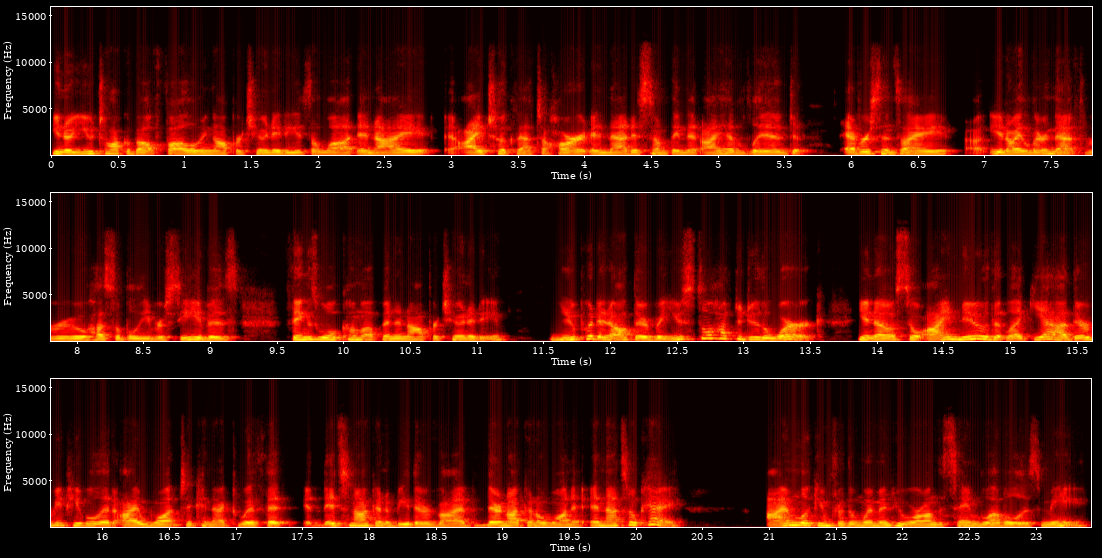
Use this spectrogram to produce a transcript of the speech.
you know, you talk about following opportunities a lot, and I, I took that to heart, and that is something that I have lived ever since I, uh, you know, I learned that through Hustle Believe Receive is things will come up in an opportunity. You put it out there but you still have to do the work you know? So i knew that like yeah there'll be people that i want to connect with that it's not going to be their vibe. They're not going to want it and that's okay. I'm looking for the women who are on the same level as me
